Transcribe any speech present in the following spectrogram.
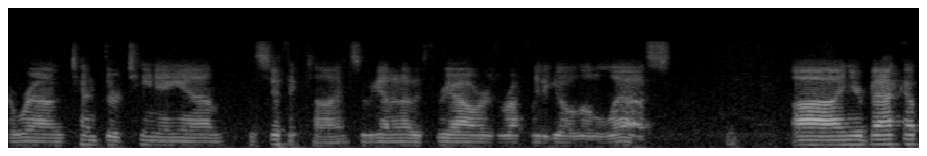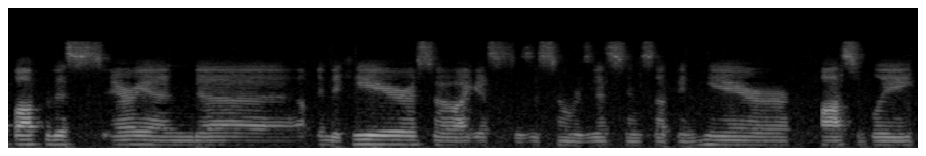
around 10:13 a.m. Pacific time. So we got another three hours roughly to go, a little less. Uh, and you're back up off of this area and uh, up into here. So I guess is this some resistance up in here, possibly.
